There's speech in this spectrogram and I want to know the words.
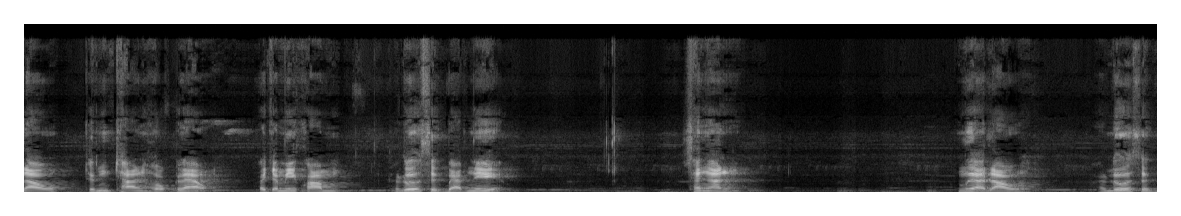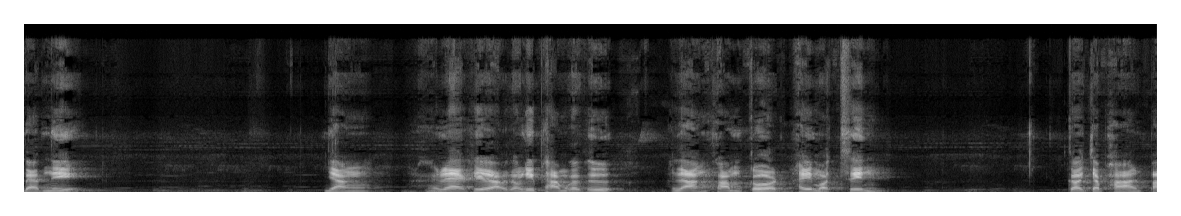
เราถึงฌานหกแล้ว ก็จะมีความรู้สึกแบบนี้ ฉะนั้น เมื่อเรารู้สึกแบบนี้ อย่างแรกที่เราต้องรีบทำก็คือ ล้างความโกรธให้หมดสิ้น ก็จะผ่านไป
